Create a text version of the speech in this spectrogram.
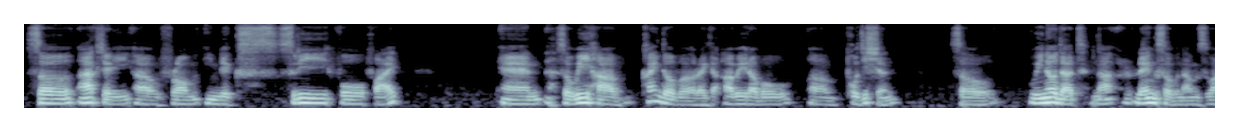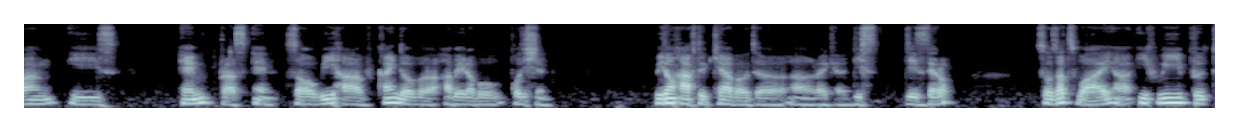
so actually uh, from index 3, 4, 5, and so we have kind of a, like available um, position. So we know that length of nums1 is m plus n. So we have kind of a available position. We don't have to care about uh, uh, like uh, this this zero. So that's why uh, if we put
